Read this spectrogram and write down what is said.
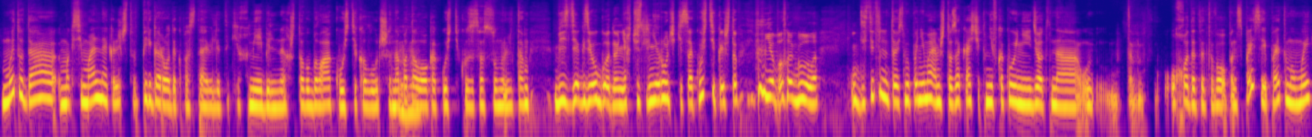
Мы туда максимальное количество перегородок поставили, таких мебельных, чтобы была акустика лучше, на угу. потолок акустику засунули, там везде, где угодно. У них чуть ли не ручки с акустикой, чтобы не было гула. Действительно, то есть мы понимаем, что заказчик ни в какую не идет на там, уход от этого open space, и поэтому мы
